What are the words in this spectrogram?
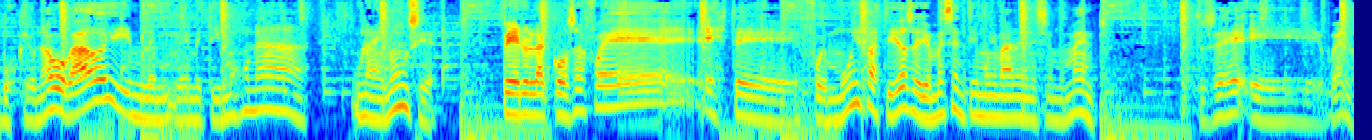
busqué un abogado y le, le metimos una, una denuncia. Pero la cosa fue, este, fue muy fastidiosa. Yo me sentí muy mal en ese momento. Entonces, eh, bueno.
